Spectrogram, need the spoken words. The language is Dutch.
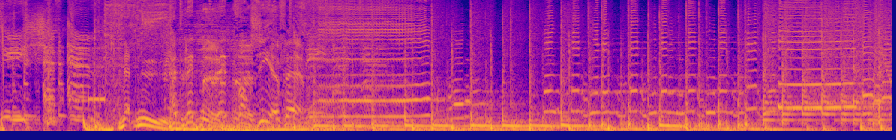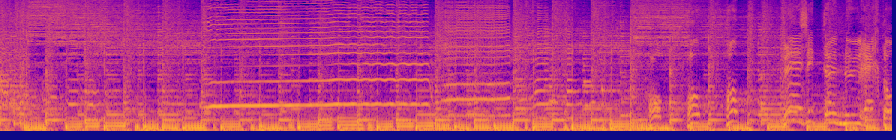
ZFM. Met nu het ritme, ritme. van ZFM. Hop, hop, hop, we zitten nu rechtop.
